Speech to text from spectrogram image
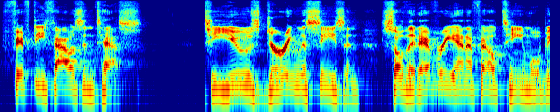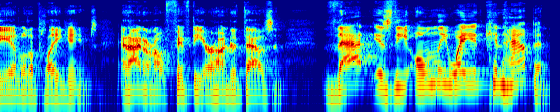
50,000 tests to use during the season so that every NFL team will be able to play games. And I don't know, 50 or 100,000. That is the only way it can happen.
